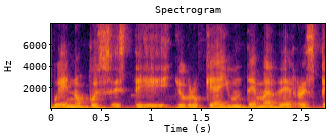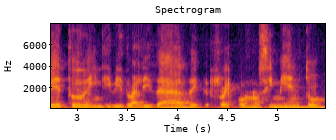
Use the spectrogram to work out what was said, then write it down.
Bueno, pues este, yo creo que hay un tema de respeto, de individualidad, de reconocimiento.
